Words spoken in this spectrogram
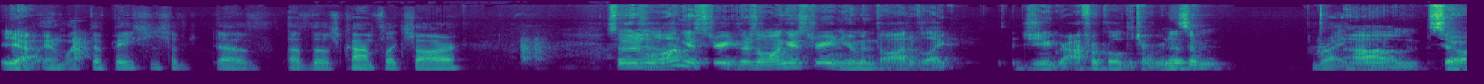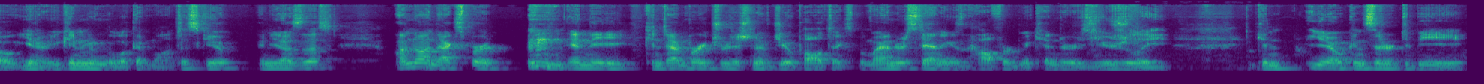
yeah. and what the basis of of of those conflicts are. So there's a long history. There's a long history in human thought of like geographical determinism. Right. Um, so you know you can look at Montesquieu, and he does this. I'm not an expert in the contemporary tradition of geopolitics, but my understanding is that Halford Mackinder is usually, can you know, considered to be,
